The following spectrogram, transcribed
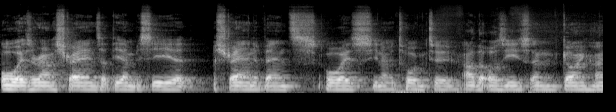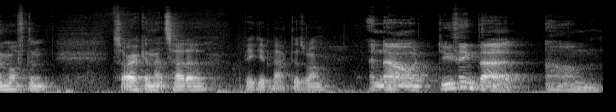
always around Australians at the embassy at Australian events, always you know talking to other Aussies and going home often. So I reckon that's had a big impact as well. And now, do you think that um,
